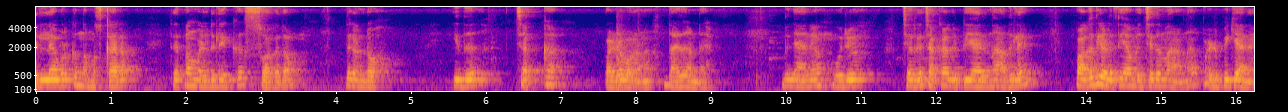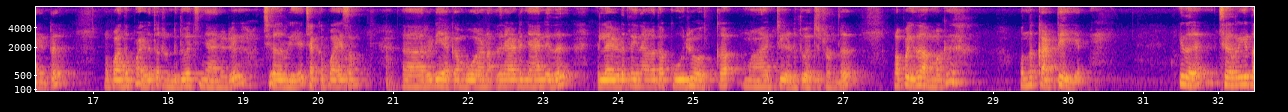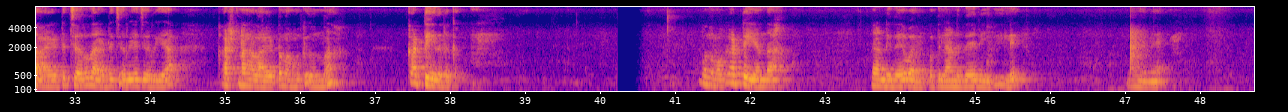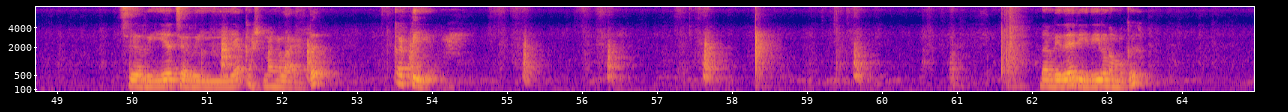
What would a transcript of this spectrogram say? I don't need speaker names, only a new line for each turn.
എല്ലാവർക്കും നമസ്കാരം. രത്നം വേൾഡിലേക്ക് സ്വാഗതം. ഇത് കണ്ടോ? ഇത് ചക്ക പഴമാണ്. ഇതായത് കണ്ടേ? ഇത് ഞാൻ ഒരു ചെറിയ ചക്ക കിട്ടിയായിരുന്നു. അതിലെ പകുതി എടുത്ത് ഞാൻ വെച്ചിരുന്നതാണ് പഴുപ്പിക്കാനായിട്ട്. അപ്പോൾ അത് പഴുത്തിട്ടുണ്ട്. ഇത് വെച്ച് ഞാനൊരു ചെറിയ ചക്കപ്പായസം റെഡിയാക്കാൻ പോവുകയാണ് അതിനായിട്ട് ഞാനിത് എല്ലാം എടുത്ത് ഇതിനകത്ത് കുരുവൊക്കെ മാറ്റി എടുത്തു വെച്ചിട്ടുണ്ട്. അപ്പോൾ ഇത് നമുക്ക് ഒന്ന് കട്ട് ചെയ്യാം ഇത് ചെറിയതായിട്ട് ചെറുതായിട്ട് ചെറിയ ചെറിയ കഷ്ണങ്ങളായിട്ട് നമുക്കിതൊന്ന് കട്ട് ചെയ്തെടുക്കാം. അപ്പോൾ നമുക്ക് കട്ട് ചെയ്യാം. എന്താ? ഇതാണ്ട് ഇതേ വലുപ്പത്തിലാണ് ഇതേ രീതിയിൽ ഇങ്ങനെ ചെറിയ ചെറിയ കഷ്ണങ്ങളായിട്ട് കട്ട് ചെയ്യാം. ഇതാണ്ട് ഇതേ രീതിയിൽ നമുക്ക്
